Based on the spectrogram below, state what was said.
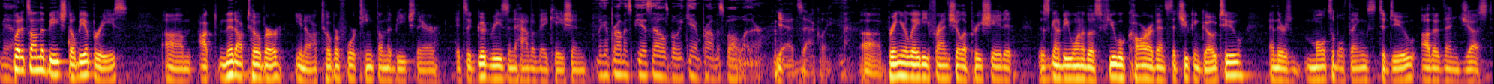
yeah. but it's on the beach. There'll be a breeze. Um, Mid October, you know, October 14th on the beach there. It's a good reason to have a vacation. we can promise PSLs, but we can't promise fall weather. Yeah, exactly. Uh, bring your lady friend; she'll appreciate it. This is going to be one of those fuel car events that you can go to, and there's multiple things to do other than just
